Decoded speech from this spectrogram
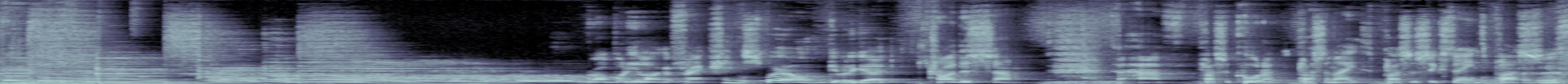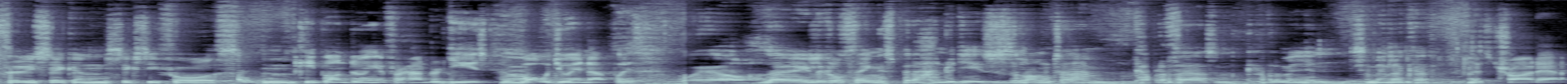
Thank you. Rob, what do you like at fractions? Well, give it a go. Try this sum. A half, plus a quarter, plus an eighth, plus a sixteenth, plus... A 32nd, 64th. and- Keep on doing it for 100 years. Oh. What would you end up with? Well, they're only little things, but a 100 years is a long time. A couple of thousand, couple of million, something like that. Let's try it out.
